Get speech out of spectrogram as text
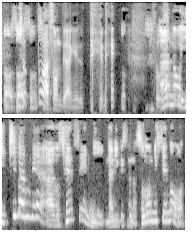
そうそうちょそう。っと遊んであげるっていうね。そうそうそうあの、一番ね、あの、先生になり口なのは、その店の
